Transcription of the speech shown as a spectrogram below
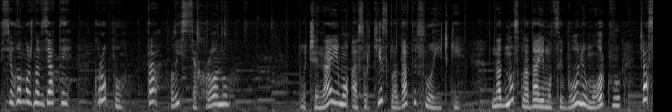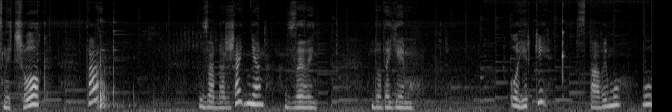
Всього можна взяти кропу та листя хрону. Починаємо асорті складати в слоїчки. На дно складаємо цибулю, моркву, часничок та за бажанням зелень додаємо. Огірки ставимо у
